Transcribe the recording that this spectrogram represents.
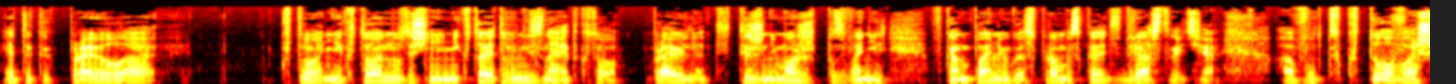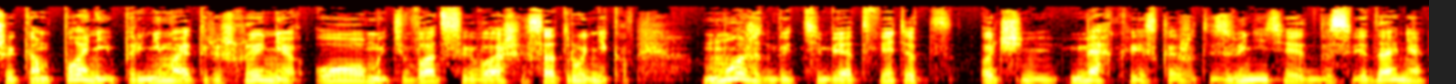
Это, как правило, кто? Никто, ну, точнее, никто этого не знает, кто. Правильно? Ты, ты же не можешь позвонить в компанию «Газпром» и сказать «Здравствуйте, а вот кто в вашей компании принимает решение о мотивации ваших сотрудников?» Может быть, тебе ответят очень мягко и скажут, извините, до свидания.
